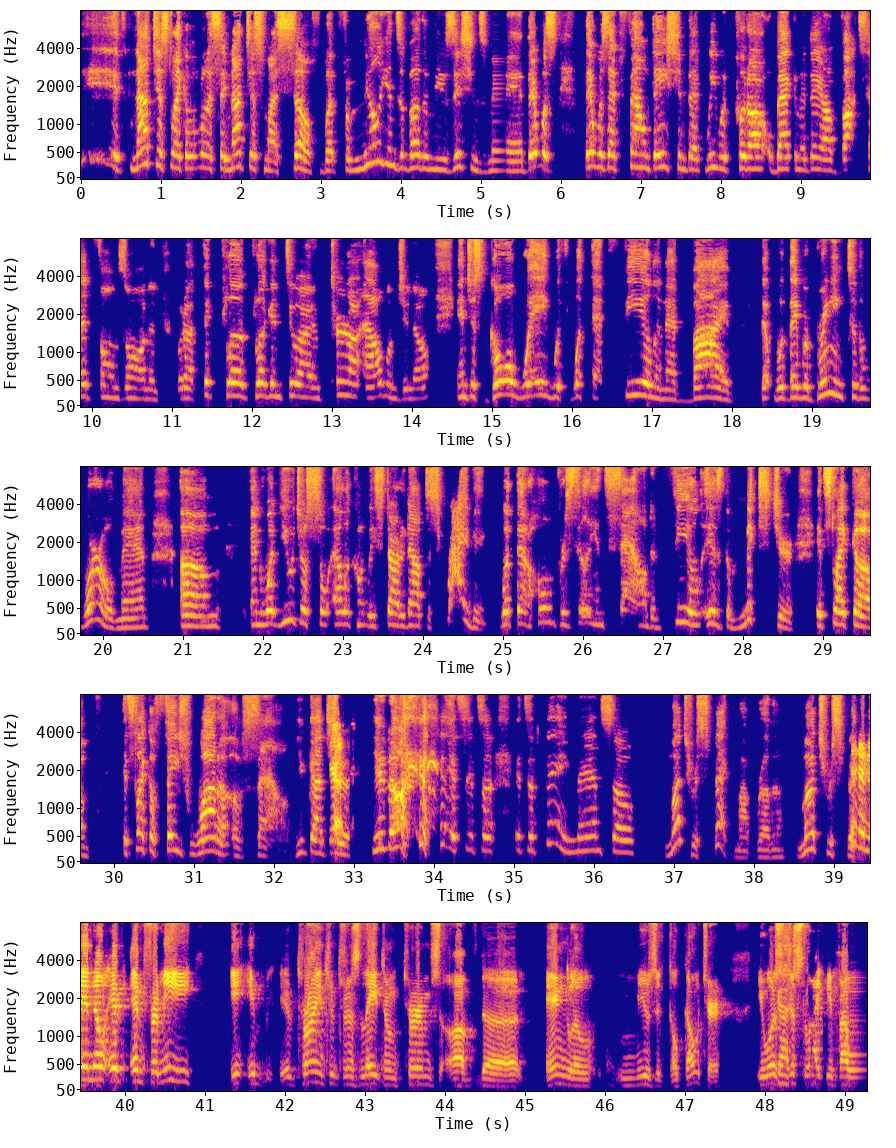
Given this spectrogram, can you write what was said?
it's not just like I say not just myself, but for millions of other musicians, man, there was there was that foundation that we would put our back in the day our Vox headphones on and with our thick plug plug into our and turn our albums, you know, and just go away with what that feel and that vibe that what they were bringing to the world, man. Um, and what you just so eloquently started out describing, what that whole Brazilian sound and feel is the mixture. It's like um, it's like a face feijoada of sound. You got Yeah. your, you know, it's it's a it's a thing, man. So much respect, my brother. Much respect. and you know, and, and for me, it, it, it- trying to translate in terms of the Anglo musical culture, it was Gotcha. just like if I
